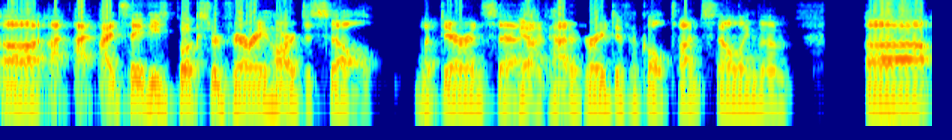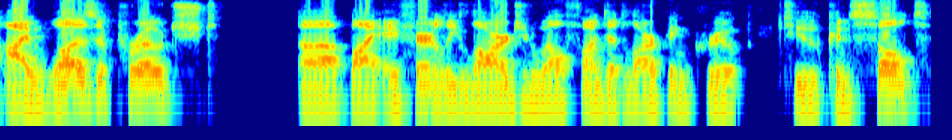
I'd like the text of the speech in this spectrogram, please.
Uh, I, I- I'd say these books are very hard to sell. What Darren said, Yeah. I've had a very difficult time selling them. Uh, I was approached uh, by a fairly large and well-funded LARPing group to consult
